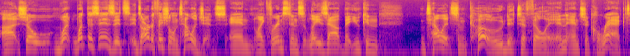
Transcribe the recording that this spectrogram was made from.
Uh, so what what this is, it's it's artificial intelligence, and like for instance, it lays out that you can tell it some code to fill in and to correct,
